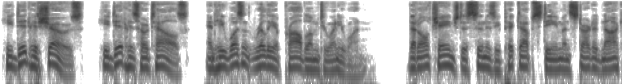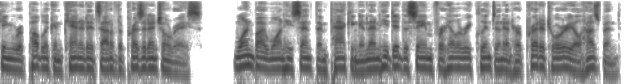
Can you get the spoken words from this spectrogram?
He did his shows, he did his hotels, and he wasn't really a problem to anyone. That all changed as soon as he picked up steam and started knocking Republican candidates out of the presidential race. One by one he sent them packing and then he did the same for Hillary Clinton and her predatorial husband.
